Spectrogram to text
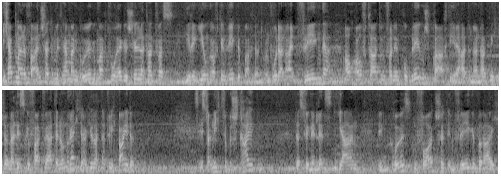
ich habe mal eine Veranstaltung mit Hermann Gröhe gemacht, wo er geschildert hat, was die Regierung auf den Weg gebracht hat und wo dann ein Pflegender auch auftrat und von den Problemen sprach, die er hat. Und dann hat mich ein Journalist gefragt, wer hat denn nun recht? Ich habe gesagt, natürlich beide. Es ist doch nicht zu bestreiten, dass wir in den letzten Jahren den größten Fortschritt im Pflegebereich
